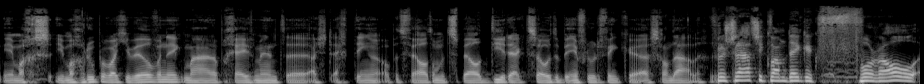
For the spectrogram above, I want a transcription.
je, mag, je mag roepen wat je wil, vind ik. Maar op een gegeven moment, als je het echt dingen op het veld om het spel direct zo te beïnvloeden, vind ik schandalig. Frustratie kwam denk ik vooral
